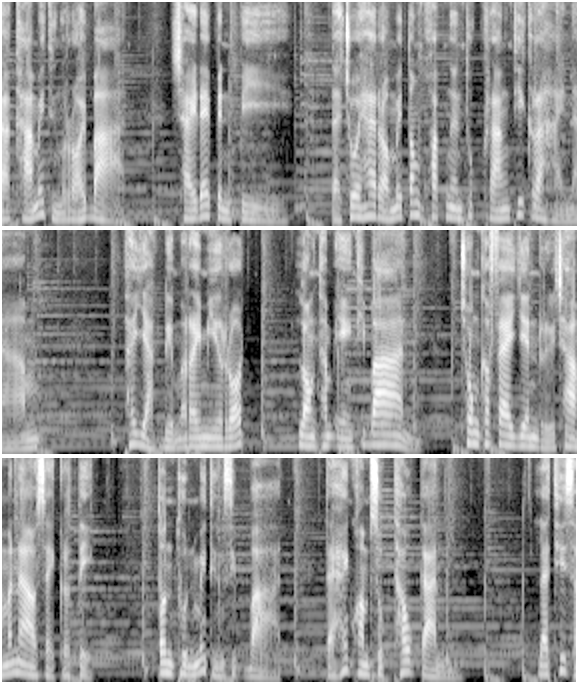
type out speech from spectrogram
ราคาไม่ถึงร้อยบาท ใช้ได้เป็นปี แต่ช่วยให้เราไม่ต้องควักเงินทุกครั้งที่กระหายน้ำถ้าอยากดื่มอะไรมีรสลองทำเองที่บ้าน ชงกาแฟเย็นหรือชามะนาวใส่กระติก ต้นทุนไม่ถึง 10 บาท แต่ให้ความสุขเท่ากัน และที่ส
